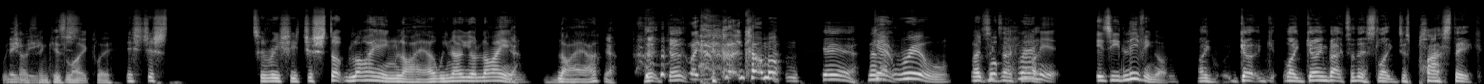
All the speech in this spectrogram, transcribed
which I think is likely. It's just to Rishi, just stop lying, liar. We know you're lying, liar. Yeah. don't- Like, come on, yeah, yeah, yeah. No, get no. real. Like, That's what exactly right. planet is he living on? Like, go, like going back to this, like just plastic.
